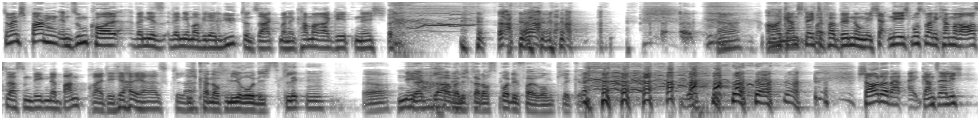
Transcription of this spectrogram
zum Entspannen im Zoom-Call, wenn ihr, wenn ihr mal wieder lügt und sagt, meine Kamera geht nicht. Ja. Ah, Mhm, ganz schlechte Verbindung. Ich, nee, ich muss meine Kamera auslassen wegen der Bandbreite. Ja, ja, ist klar. ich kann auf Miro nichts klicken. Ja, Nee, ja ach, klar, äh. weil ich gerade auf Spotify rumklicke. Schaut da, ganz ehrlich,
